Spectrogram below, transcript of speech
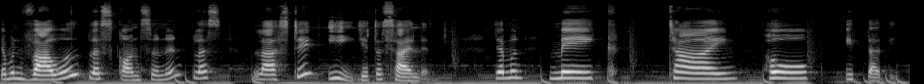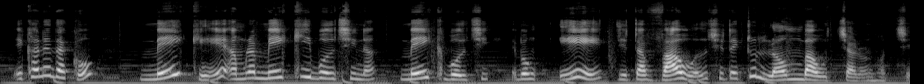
যেমন ভাওয়াল প্লাস কনসোনেন্ট প্লাস লাস্টে ই যেটা সাইলেন্ট যেমন মেক টাইম হোপ ইত্যাদি। এখানে দেখো মেকে আমরা মেকি বলছি না মেক বলছি এবং এ যেটা ভাওয়াল সেটা একটু লম্বা উচ্চারণ হচ্ছে।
